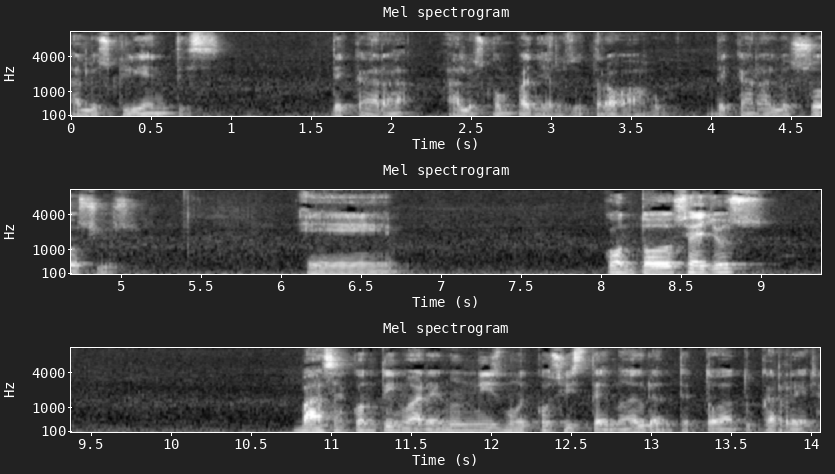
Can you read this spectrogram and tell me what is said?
a los clientes, de cara a los compañeros de trabajo, de cara a los socios. Eh, con todos ellos vas a continuar en un mismo ecosistema durante toda tu carrera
